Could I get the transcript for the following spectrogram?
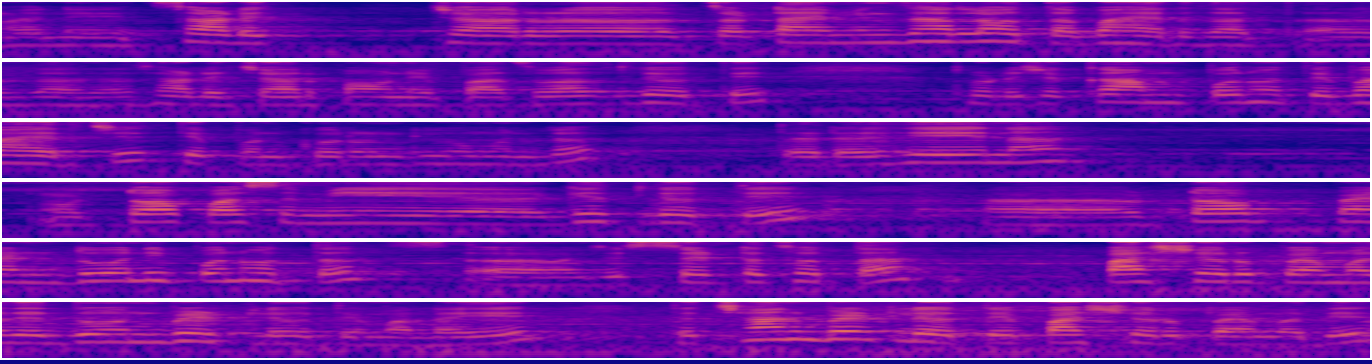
आणि साडेचारचा टायमिंग झाला होता बाहेर जात साडेचार पावणे पाच वाजले होते. थोडेसे काम पण होते बाहेरचे ते पण करून घेऊ म्हणलं. तर हे ना टॉप असं मी घेतले होते. टॉप पॅन्ट दोन्ही पण होतं म्हणजे सेटच होता. पाचशे रुपयामध्ये दोन भेटले होते मला हे. तर छान भेटले होते पाचशे रुपयामध्ये.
